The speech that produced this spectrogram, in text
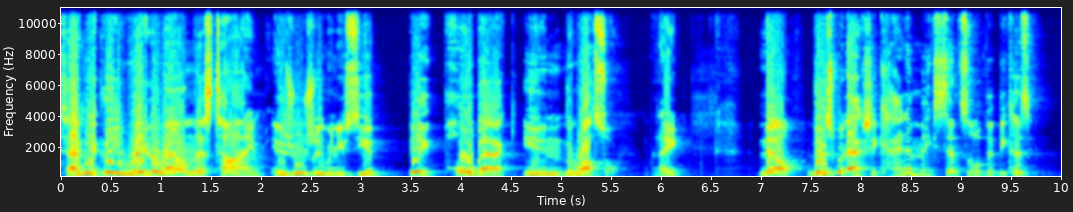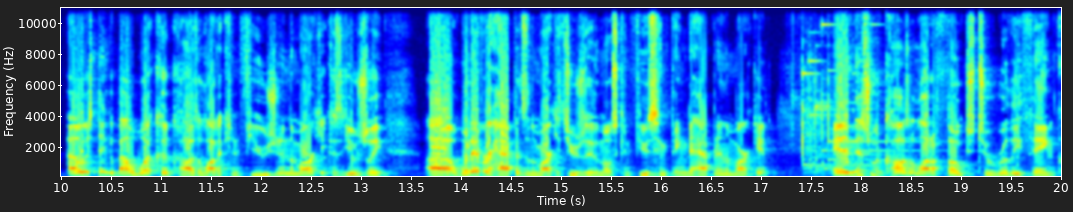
technically, right around this time is usually when you see a big pullback in the Russell, right? Now, this would actually kind of make sense a little bit because I always think about what could cause a lot of confusion in the market because usually uh, whatever happens in the market is usually the most confusing thing to happen in the market. And this would cause a lot of folks to really think,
